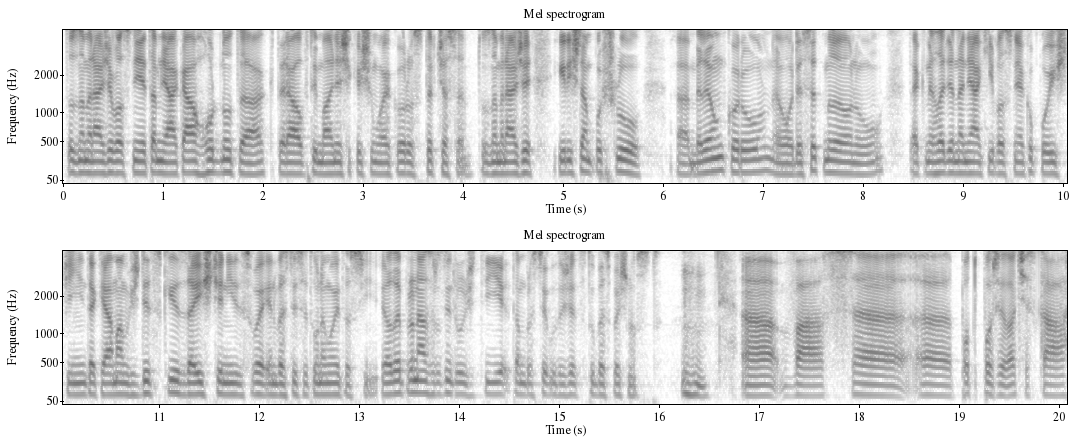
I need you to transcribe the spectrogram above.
To znamená, že vlastně je tam nějaká hodnota, která optimálně šikešumu jako roste v čase. To znamená, že i když tam pošlu e, milion korun nebo 10 milionů, tak nehledě na nějaký vlastně jako pojištění, tak já mám vždycky zajištěný svoje investice tou nemovitostí. Jo, to je pro nás hrozně důležité tam prostě udržet tu bezpečnost. Mm-hmm. Uh, vás uh, podpořila Česká uh,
